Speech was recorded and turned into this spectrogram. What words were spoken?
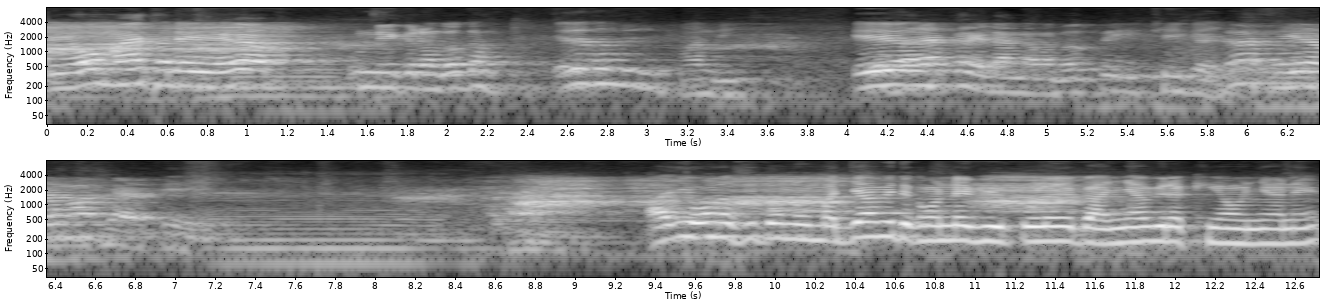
ਤੇ ਉਹ ਮੈਂ ਥਲੇ ਹੈਗਾ 19 ਕਿਲੋ ਦੁੱਧ। ਇਹਦੇ ਥੱਲੇ ਜੀ? ਹਾਂਜੀ। ਇਹ ਇਹ ਸਾਰਾ ਘਰੇ ਲਾਂਗਾ ਮੈਂ ਦੁੱਧ ਹੀ ਠੀਕ ਹੈ ਜੀ। ਜਿਹੜਾ ਸੇਲ ਵਾਲਾ ਮੈਂ ਸਾਈਡ ਤੇ ਜੀ। ਆ ਜੀ ਹੁਣ ਅਸੀਂ ਤੁਹਾਨੂੰ ਮੱਝਾਂ ਵੀ ਦਿਖਾਉਣੇ ਵੀਰ ਕੋਲੇ ਗਾਈਆਂ ਵੀ ਰੱਖੀਆਂ ਹੋਈਆਂ ਨੇ।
